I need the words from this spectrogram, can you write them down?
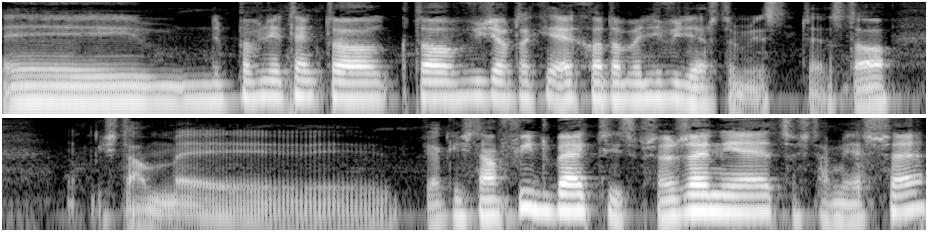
yy, pewnie ten, kto, kto widział takie echo, to będzie widział, że to jest często jakiś tam, yy, jakiś tam feedback, czyli sprzężenie, coś tam jeszcze.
